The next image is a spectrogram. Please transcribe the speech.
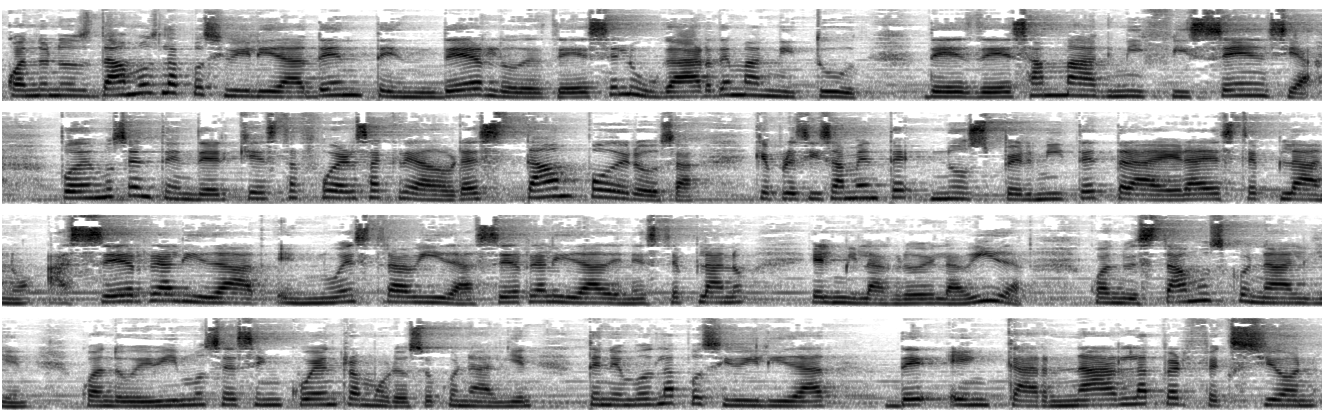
Cuando nos damos la posibilidad de entenderlo desde ese lugar de magnitud, desde esa magnificencia, podemos entender que esta fuerza creadora es tan poderosa que precisamente nos permite traer a este plano, hacer realidad en nuestra vida, hacer realidad en este plano el milagro de la vida. Cuando estamos con alguien, cuando vivimos ese encuentro amoroso con alguien, tenemos la posibilidad de encarnar la perfección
